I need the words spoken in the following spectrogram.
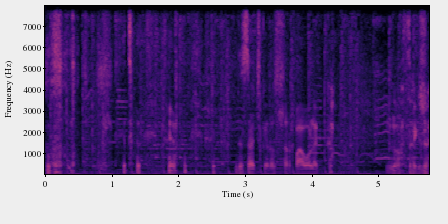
Deseczkę rozszarpało lekko. No, także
